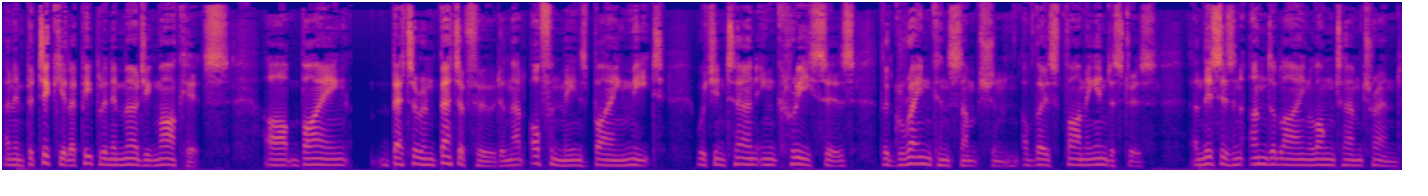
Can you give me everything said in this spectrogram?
and in particular, people in emerging markets are buying better and better food, and that often means buying meat, which in turn increases the grain consumption of those farming industries. And this is an underlying long term trend.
